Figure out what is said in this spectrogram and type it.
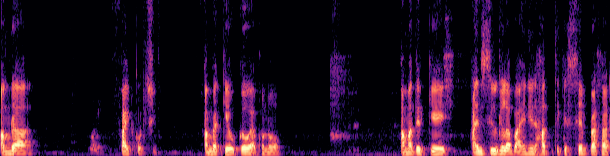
আমরা ফাইট করছি। আমরা কেউ কেউ এখনও আমাদেরকে আইন শৃঙ্খলা বাহিনীর হাত থেকে সেফ রাখার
